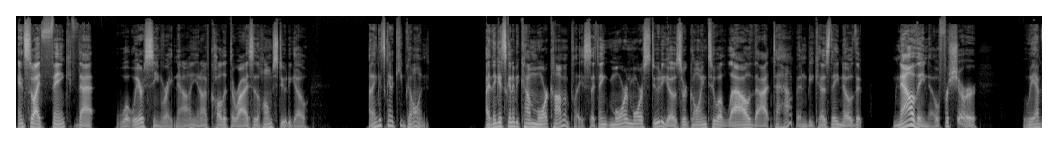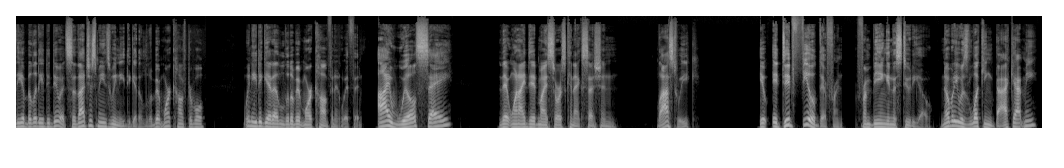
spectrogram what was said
And so I think that what we're seeing right now, you know, I've called it the rise of the home studio. I think it's going to keep going. I think it's going to become more commonplace. I think more and more studios are going to allow that to happen because they know that now they know for sure we have the ability to do it. So that just means we need to get a little bit more comfortable. We need to get a little bit more confident with it. I will say that when I did my Source Connect session last week, it, it did feel different from being in the studio. Nobody was looking back at me.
